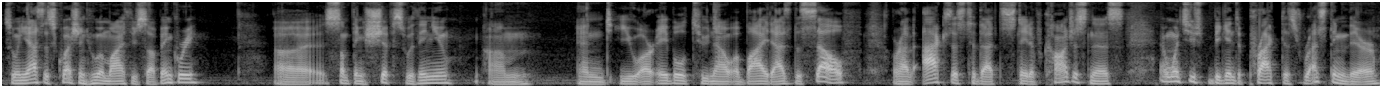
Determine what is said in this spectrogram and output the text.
So when you ask this question, who am I through self inquiry, uh, something shifts within you. Um, and you are able to now abide as the self or have access to that state of consciousness. And once you begin to practice resting there,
